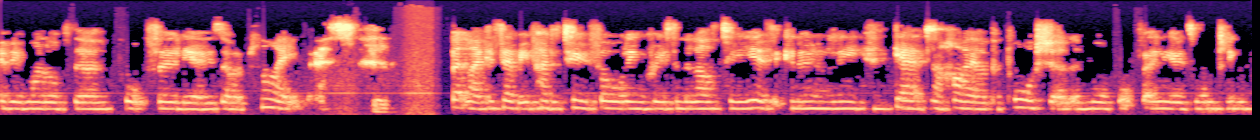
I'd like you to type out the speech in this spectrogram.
every one of the portfolios are applying this. Yeah. But like I said, we've had a twofold increase in the last two years. It can only get a higher proportion and more portfolios wanting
